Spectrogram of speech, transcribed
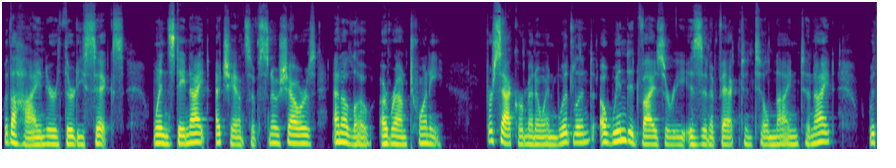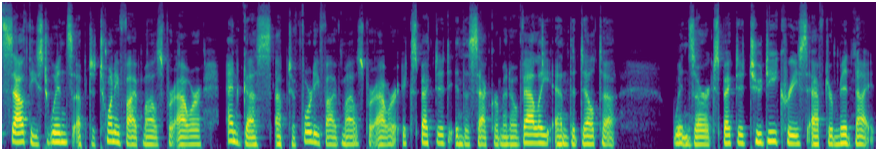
with a high near 36. Wednesday night, a chance of snow showers and a low around 20. For Sacramento and Woodland, a wind advisory is in effect until 9 tonight, with southeast winds up to 25 miles per hour and gusts up to 45 miles per hour expected in the Sacramento Valley and the Delta. Winds are expected to decrease after midnight.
